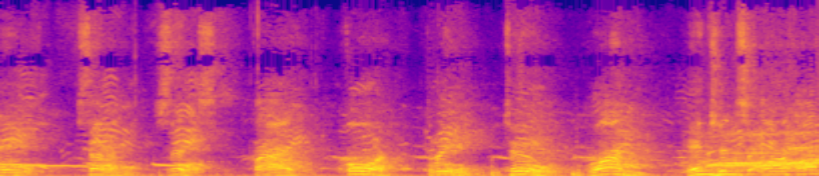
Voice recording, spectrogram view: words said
8, 7, 6, 5, 4, three, two, one. Engines are on.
